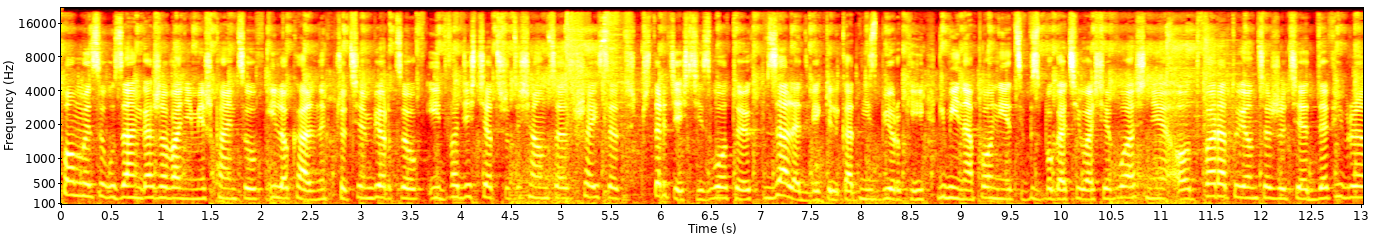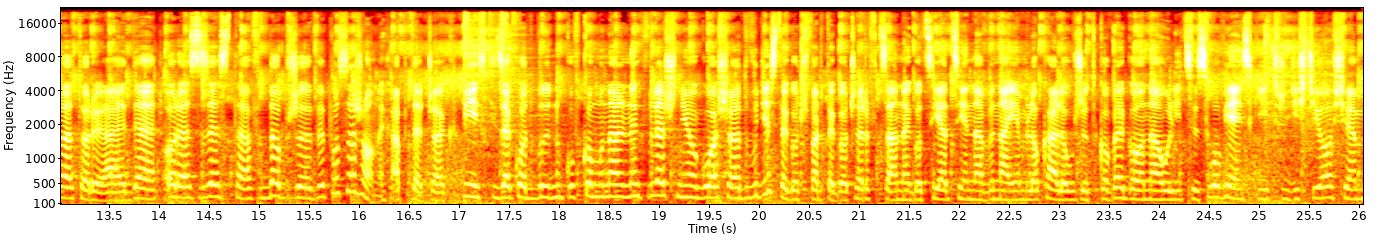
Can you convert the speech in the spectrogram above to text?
Pomysł zaangażowanie mieszkańców i lokalnych przedsiębiorców i 23 640 zł w zaledwie kilka dni zbiórki. Gmina Poniec wzbogaciła się właśnie o dwa ratujące życie defibrylatory AED oraz zestaw dobrze wyposażonych apteczek. Miejski Zakład Budynków Komunalnych w Lesznie ogłasza 24 czerwca negocjacje na wynajem lokalu użytkowego na ulicy Słowiańskiej 38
